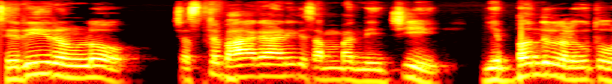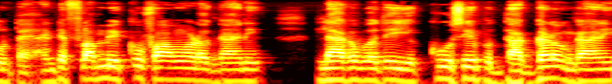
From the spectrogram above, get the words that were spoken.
శరీరంలో చెస్ట్ భాగానికి సంబంధించి ఇబ్బందులు కలుగుతూ ఉంటాయి. అంటే ఫ్లమ్ ఎక్కువ ఫామ్ అవడం కానీ లేకపోతే ఎక్కువసేపు దగ్గడం కానీ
